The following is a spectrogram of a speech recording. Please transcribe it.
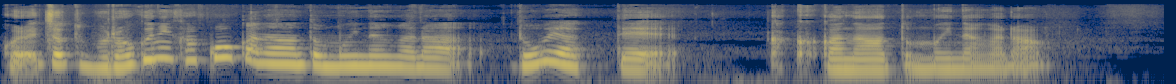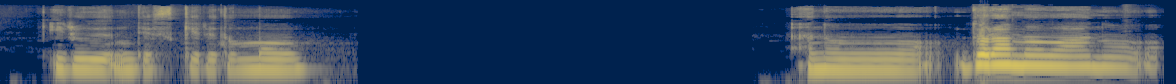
これちょっとブログに書こうかなと思いながら、どうやって書くかなと思いながらいるんですけれども、あの、ドラマはあの、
